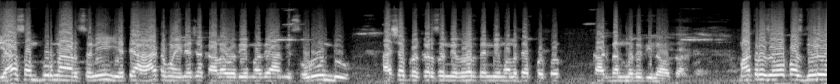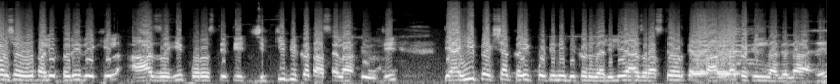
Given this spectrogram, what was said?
या संपूर्ण अडचणी येत्या आठ महिन्याच्या कालावधीमध्ये आम्ही सोडवून देऊ अशा प्रकारचा निर्धार त्यांनी मला त्या कागदांमध्ये दिला होता. मात्र जवळपास दीड वर्ष होत आली तरी देखील आज ही परिस्थिती जितकी बिकट असायला हवी होती त्याही पेक्षा काही पटीने बिकट झालेली आहे. आज रस्त्यावरती चालणं कठीण झालेलं आहे.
